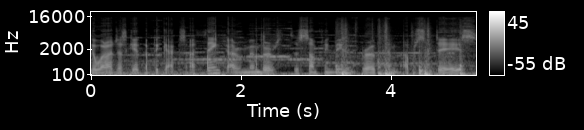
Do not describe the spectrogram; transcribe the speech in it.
Okay, what I just get? A pickaxe. I think I remember there's something being broken upstairs.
